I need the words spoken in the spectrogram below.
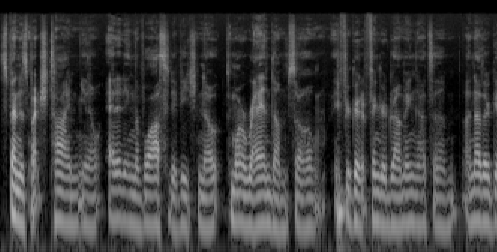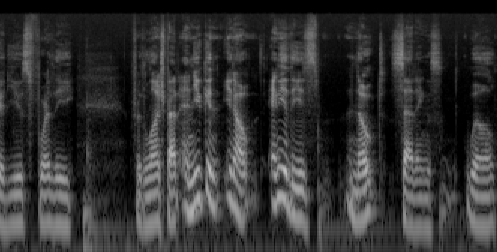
spend as much time, you know, editing the velocity of each note. It's more random. So if you're good at finger drumming, that's a, another good use for the for the launchpad. And you can, you know, any of these note settings will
